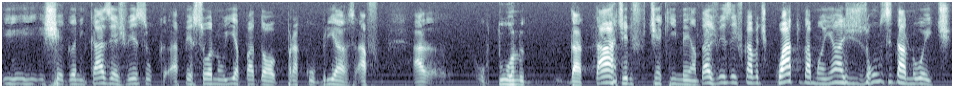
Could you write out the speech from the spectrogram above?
e, e chegando em casa, e às vezes o, a pessoa não ia para cobrir a, a, a, o turno da tarde, ele tinha que emendar, às vezes ele ficava de quatro da manhã às onze da noite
